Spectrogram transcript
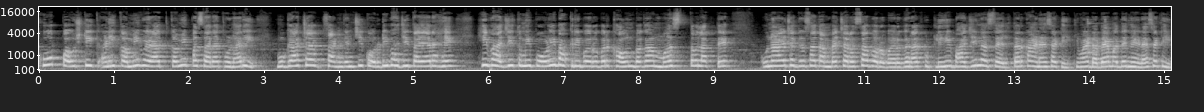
खूप पौष्टिक आणि कमी वेळात कमी पसारात होणारी मुगाच्या सांडग्यांची कोरडी भाजी तयार आहे. ही भाजी तुम्ही पोळी भाकरी बरोबर खाऊन बघा मस्त लागते. उन्हाळ्याच्या दिवसात आंब्याच्या रसाबरोबर घरात कुठलीही भाजी नसेल तर खाण्यासाठी किंवा डब्यामध्ये नेण्यासाठी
